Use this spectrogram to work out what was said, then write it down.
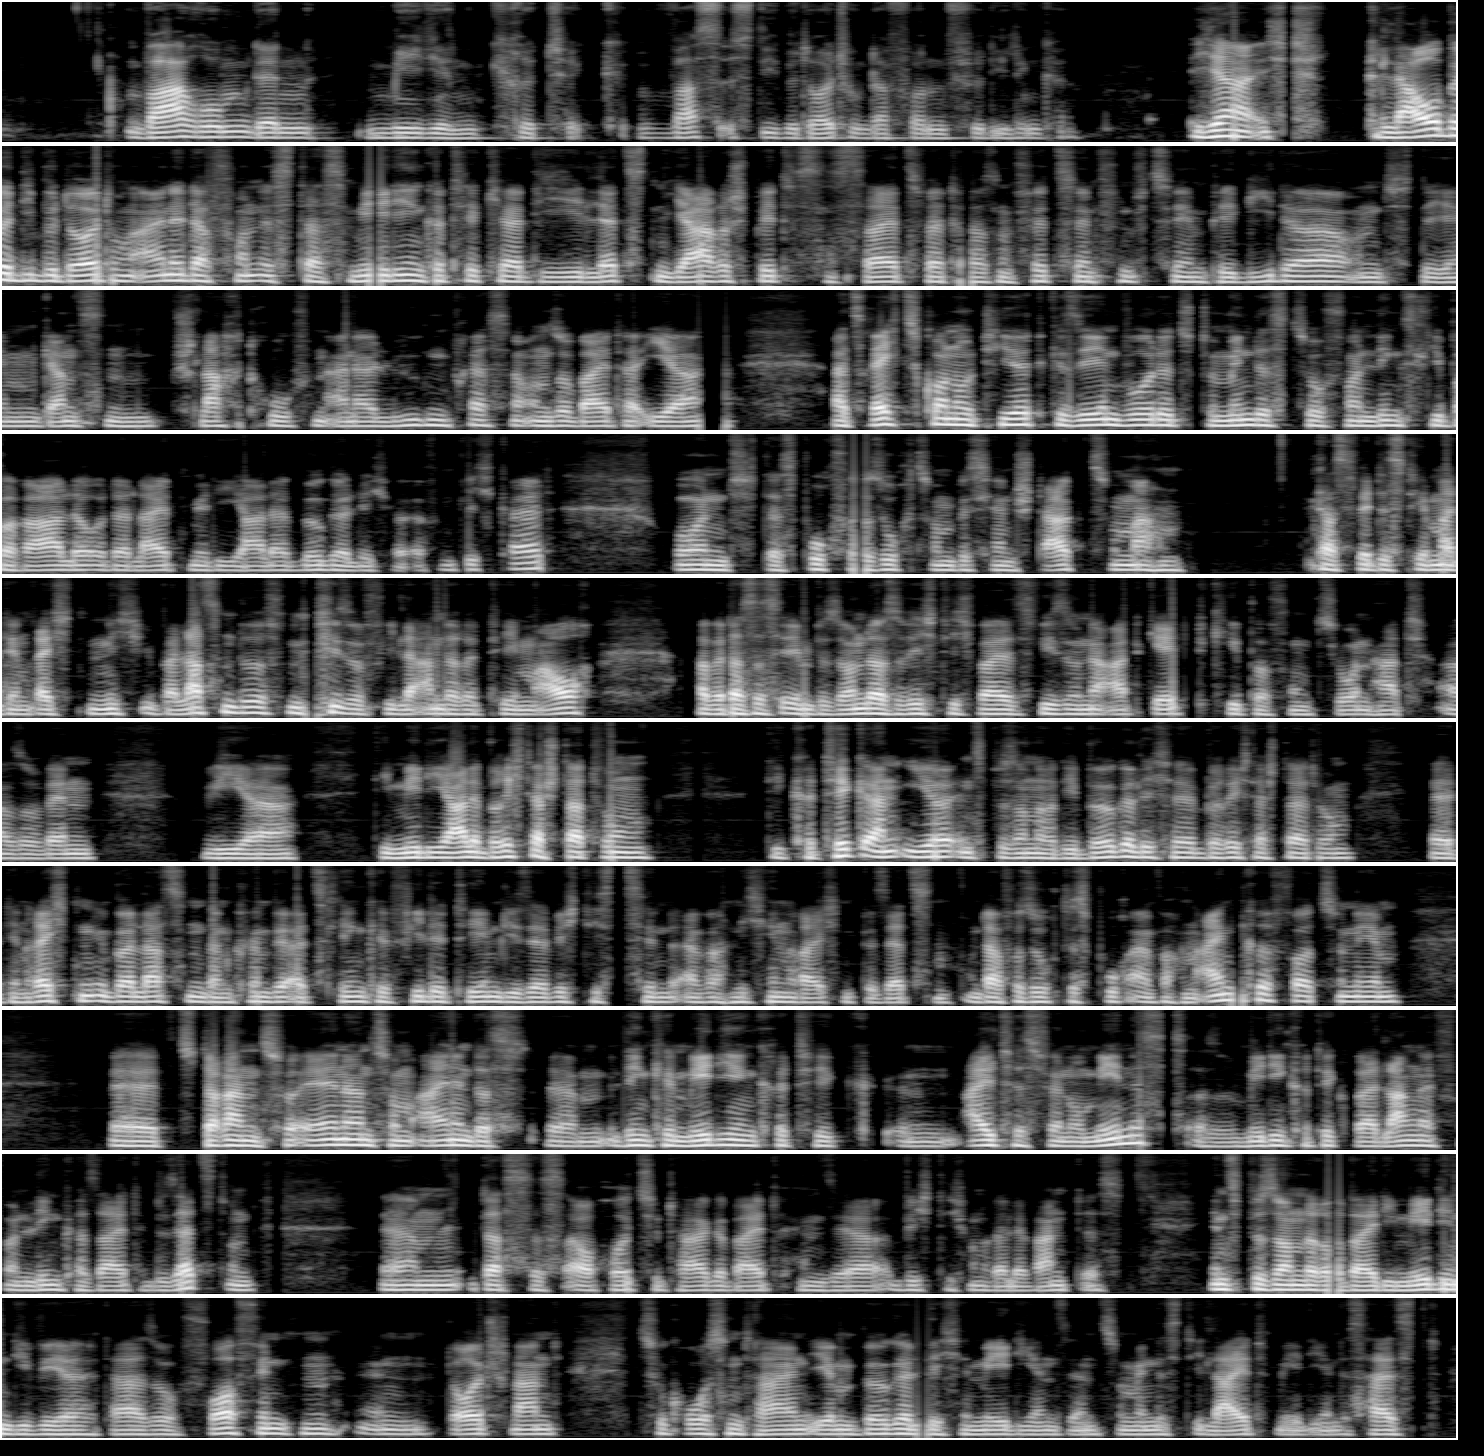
Warum denn Medienkritik? Was ist die Bedeutung davon für die Linke? Ja, ich glaube, die Bedeutung eine davon ist, dass Medienkritik ja die letzten Jahre spätestens seit 2014, 15 Pegida und dem ganzen Schlachtrufen einer Lügenpresse und so weiter eher als rechtskonnotiert gesehen wurde, zumindest so von linksliberale oder leitmedialer bürgerlicher Öffentlichkeit. Und das Buch versucht so ein bisschen stark zu machen, dass wir das Thema den Rechten nicht überlassen dürfen, wie so viele andere Themen auch. Aber das ist eben besonders wichtig, weil es wie so eine Art Gatekeeper-Funktion hat. Also wenn wir die mediale Berichterstattung die Kritik an ihr, insbesondere die bürgerliche Berichterstattung, äh, den Rechten überlassen, dann können wir als Linke viele Themen, die sehr wichtig sind, einfach nicht hinreichend besetzen. Und da versucht das Buch einfach einen Eingriff vorzunehmen, äh, daran zu erinnern, zum einen, dass ähm, linke Medienkritik ein altes Phänomen ist. Also Medienkritik war lange von linker Seite besetzt und ähm, dass es auch heutzutage weiterhin sehr wichtig und relevant ist. Insbesondere weil die Medien, die wir da so vorfinden in Deutschland, zu großen Teilen eben bürgerliche Medien sind, zumindest die Leitmedien. Das heißt,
